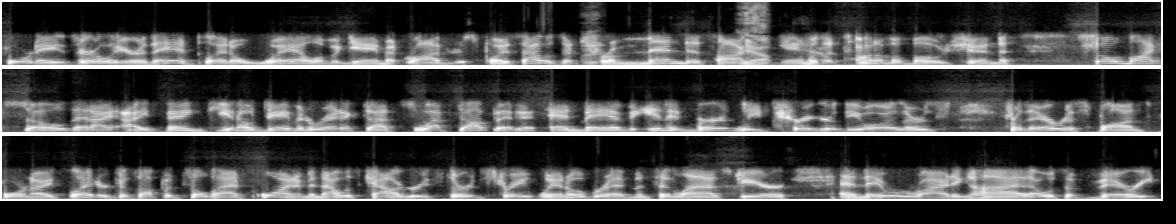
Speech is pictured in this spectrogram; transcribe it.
four days earlier they had played a whale of a game at Rogers Place. That was a tremendous hockey yep. game with a ton of emotion so much so that I, I think you know David Rittich got swept up in it and may have inadvertently triggered the Oilers for their response four nights later. Because up until that point, I mean that was Calgary's third straight win over Edmonton last year, and they were riding high. That was a very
